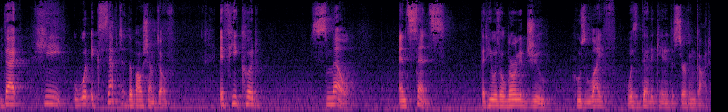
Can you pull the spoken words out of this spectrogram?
that he would accept the Baal Shem Tov if he could smell and sense that he was a learned Jew whose life was dedicated to serving God.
